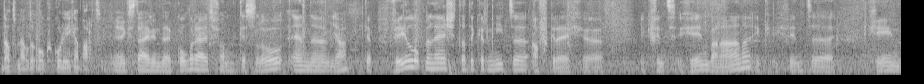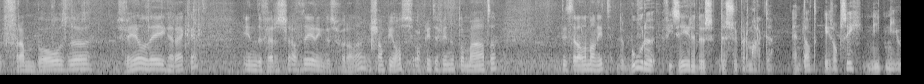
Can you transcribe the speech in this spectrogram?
Dat meldde ook collega Bart. Ik sta hier in de kolderuit van Kesselo en eh, ja, ik heb veel op mijn lijstje dat ik er niet eh, afkrijg. Eh, ik vind geen bananen, ik vind eh, geen frambozen, veel lege rekken in de verse afdeling dus vooral. Hè. Champignons ook niet te vinden, tomaten. Het is er allemaal niet. De boeren viseren dus de supermarkten. En dat is op zich niet nieuw.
